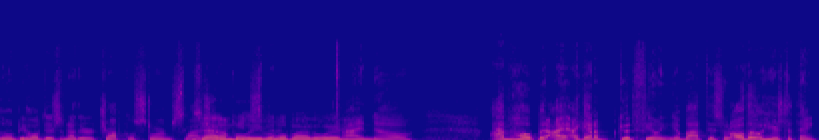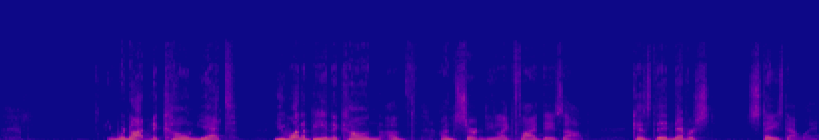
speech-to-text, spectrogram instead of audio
lo and behold, there's another tropical storm slash. Is unbelievable? By the way, I know. I'm hoping. I, I got a good feeling about this one. Although here's the thing, we're not in the cone yet. You want to be in the cone of uncertainty like five days out, because it never s- stays that way.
